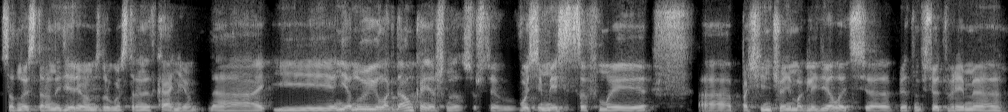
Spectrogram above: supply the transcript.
с одной стороны деревом, с другой стороны тканью. А, и, не, ну и локдаун, конечно. Слушайте, 8 месяцев мы а, почти ничего не могли делать. Э, при этом все это время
